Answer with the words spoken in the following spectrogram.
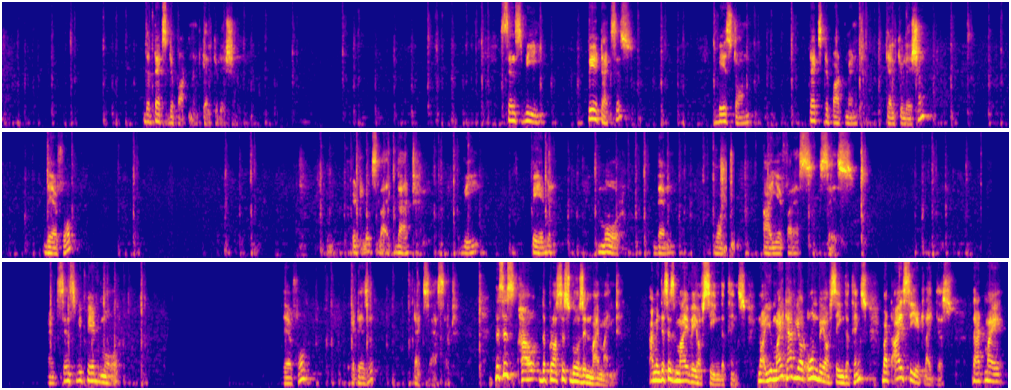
the tax department calculation. Since we pay taxes based on tax department calculation, therefore, it looks like that we paid more than what IFRS says. And since we paid more, therefore, it is a tax asset. This is how the process goes in my mind. I mean, this is my way of seeing the things. Now, you might have your own way of seeing the things, but I see it like this that my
